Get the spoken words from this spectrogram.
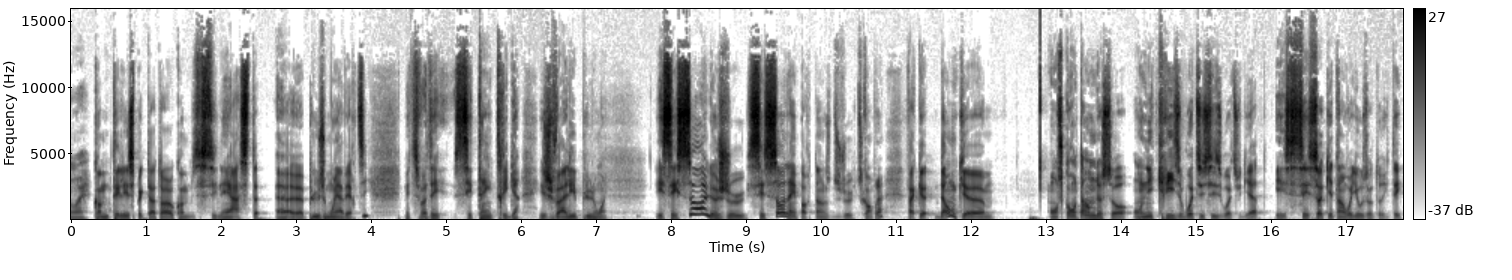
Ouais. comme téléspectateur, comme cinéaste euh, plus ou moins averti, mais tu vas dire, c'est intriguant et je veux aller plus loin. Et c'est ça le jeu, c'est ça l'importance du jeu, tu comprends? Fait que, donc, euh, on se contente de ça, on écrit what you see is what you get, et c'est ça qui est envoyé aux autorités.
